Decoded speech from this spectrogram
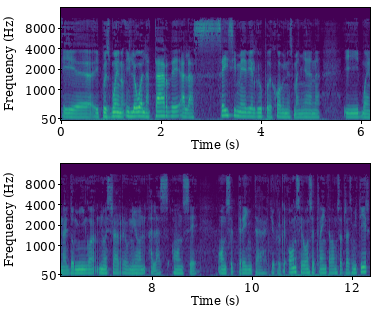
y, eh, y, pues bueno, y luego en la tarde a las seis y media el grupo de jóvenes mañana. Y bueno, el domingo nuestra reunión a las once, once treinta, yo creo que once, once treinta vamos a transmitir,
